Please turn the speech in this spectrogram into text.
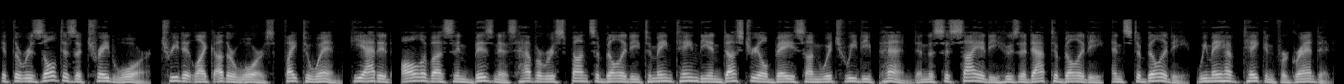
If the result is a trade war, treat it like other wars, fight to win. He added, All of us in business have a responsibility to maintain the industrial base on which we depend and the society whose adaptability, and stability, we may have taken for granted.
